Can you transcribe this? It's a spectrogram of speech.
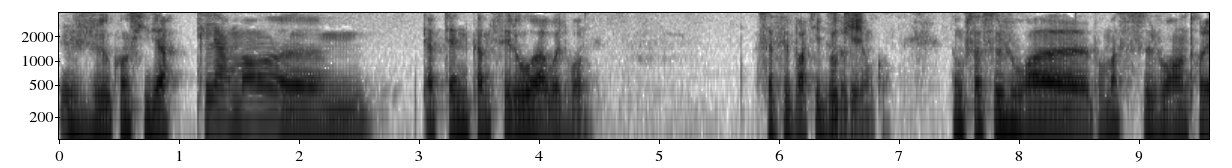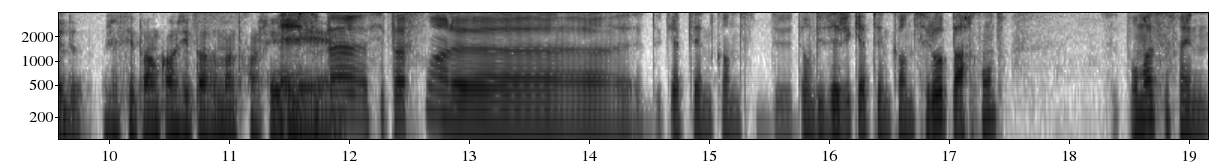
je considère clairement euh, Captain Cancelo à West Brom. Ça fait partie des options quoi. Donc ça se jouera, euh, pour moi ça se jouera entre les deux. Je sais pas encore, j'ai pas vraiment tranché. Eh, mais... C'est pas c'est pas fou hein, le de Captain Can- de- d'envisager Captain Cancelo. Par contre, pour moi ça serait une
